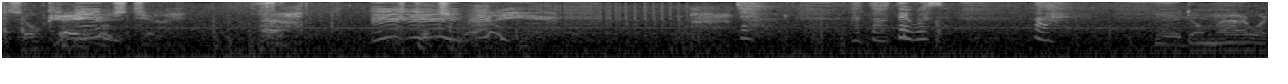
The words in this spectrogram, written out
It's okay, Miss Tilly. Now, let's get you out of here. I thought there was. I... Yeah, it don't matter what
